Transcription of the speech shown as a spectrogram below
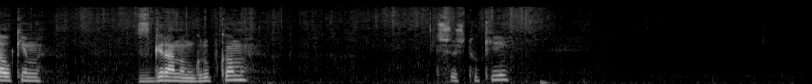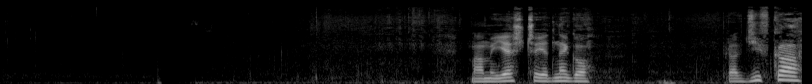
całkiem zgraną grupką. Trzy sztuki. Mamy jeszcze jednego prawdziwka.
